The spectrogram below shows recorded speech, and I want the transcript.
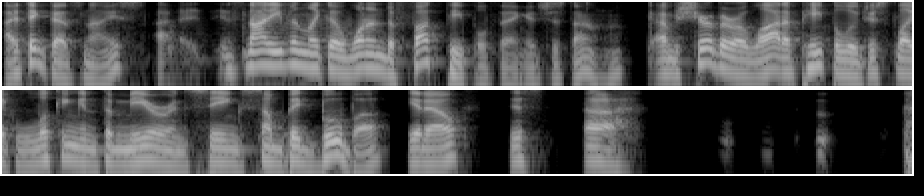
I think that's nice. It's not even like a wanting to fuck people thing. It's just, I don't know. I'm sure there are a lot of people who just like looking in the mirror and seeing some big booba, you know? Just, uh.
